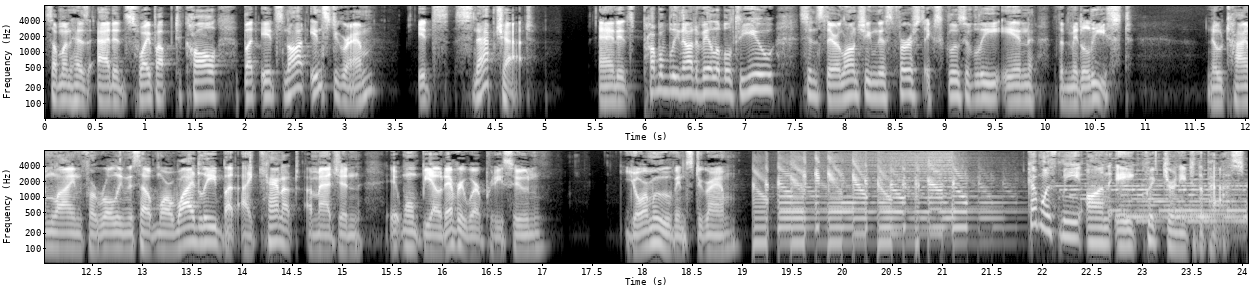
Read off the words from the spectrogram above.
someone has added swipe up to call, but it's not Instagram, it's Snapchat and it's probably not available to you since they're launching this first exclusively in the Middle East. No timeline for rolling this out more widely, but I cannot imagine it won't be out everywhere pretty soon. Your move, Instagram. Come with me on a quick journey to the past.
